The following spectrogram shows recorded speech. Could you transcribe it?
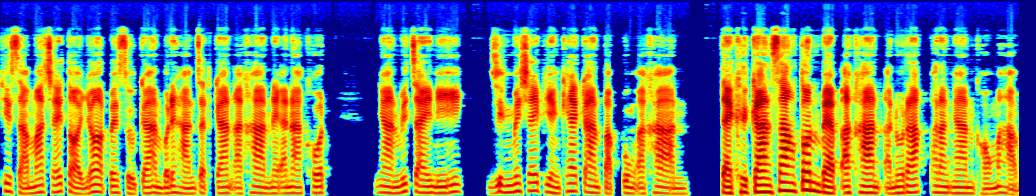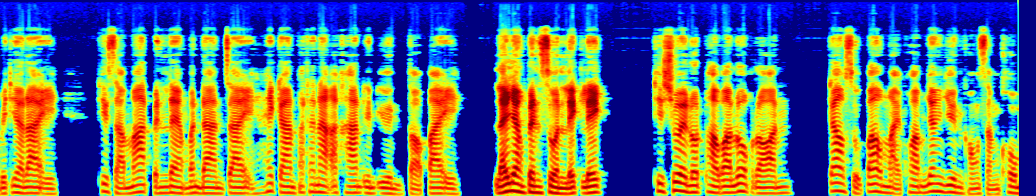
ที่สามารถใช้ต่อยอดไปสู่การบริหารจัดการอาคารในอนาคต งานวิจัยนี้จึงไม่ใช่เพียงแค่การปรับปรุงอาคาร แต่คือการสร้างต้นแบบอาคารอนุรักษ์พลังงานของมหาวิทยาลัย ที่สามารถเป็นแรงบันดาลใจให้การพัฒนาอาคารอื่น ๆ ต่อไป และยังเป็นส่วนเล็ก ๆ ที่ช่วยลดภาวะโลกร้อน ก้าวสู่เป้าหมายความยั่งยืนของสังคม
